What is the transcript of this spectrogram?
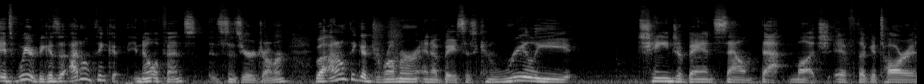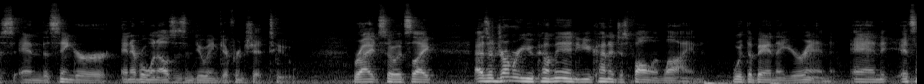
it's weird because I don't think, no offense, since you're a drummer, but I don't think a drummer and a bassist can really change a band's sound that much if the guitarist and the singer and everyone else isn't doing different shit too. Right? So it's like as a drummer you come in and you kind of just fall in line with the band that you're in. And it's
